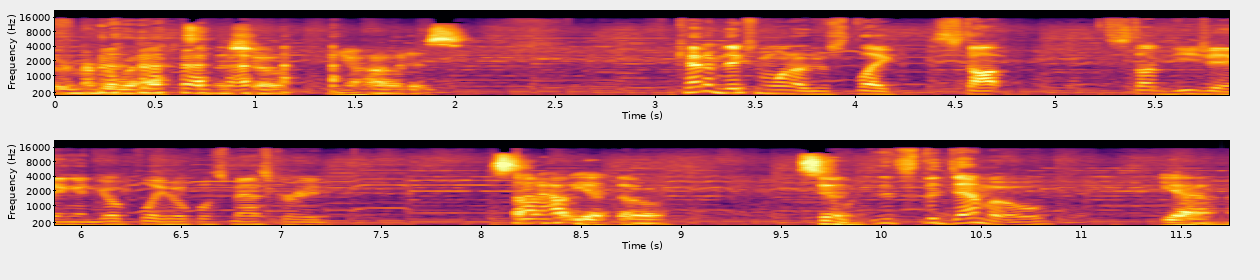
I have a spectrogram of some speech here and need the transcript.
to remember what happens in the show. You know how it is. It kind of makes me want to just like stop stop DJing and go play Hopeless Masquerade. It's not out yet, though. Soon. It's the demo. Yeah,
